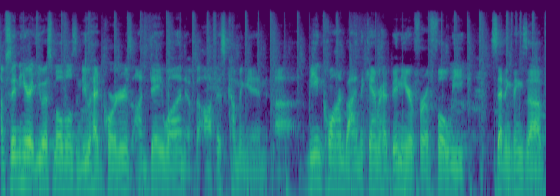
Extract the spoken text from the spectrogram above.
I'm sitting here at US Mobile's new headquarters on day one of the office coming in. Uh, me and Kwan behind the camera have been here for a full week, setting things up,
